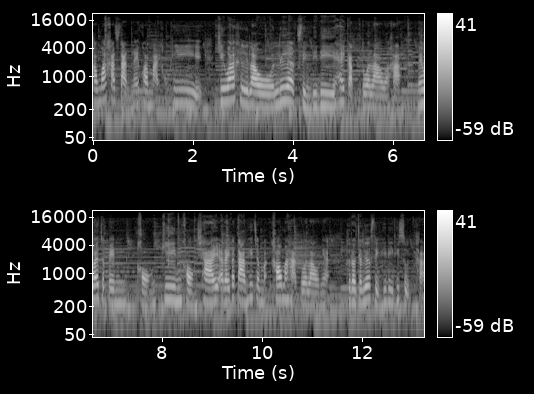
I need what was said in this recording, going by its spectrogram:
คำว่าคัดสรรในความหมายของพี่ คิดว่าคือเราเลือกสิ่งดีๆ ให้กับตัวเราอะค่ะ ไม่ว่าจะเป็นของกินของใช้อะไรก็ตามที่จะเข้ามาหาตัวเราเนี่ยคือเราจะเลือกสิ่งที่ดีที่สุดค่ะ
